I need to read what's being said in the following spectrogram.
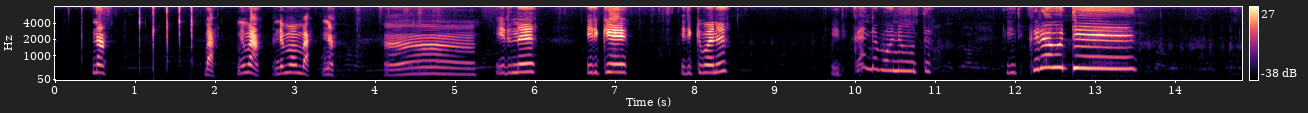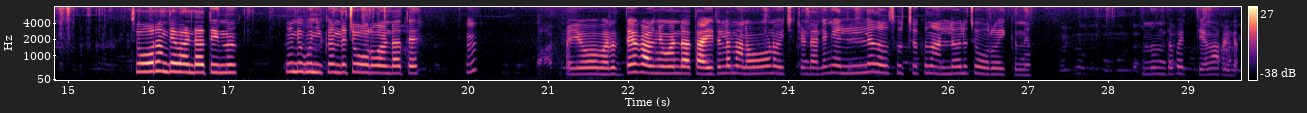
എന്നാ വാ ഇങ്ങ് വാ എന്റെ മോൻ വാ എന്നാ ആ ഇരുന്ന് ഇരിക്കേ. ഇരിക്ക് മോനെ. ഇരിക്ക എന്റെ മോനെ മുത്ത്. ഇരിക്കടാ മുത്തേ. ചോറ് എന്തേ വേണ്ടാത്ത ഇന്ന്? നിന്റെ കുഞ്ഞിക്ക് എന്താ ചോറ് വേണ്ടാത്ത? അയ്യോ വെറുതെ കളഞ്ഞു വേണ്ട തൈരെല്ലാം നല്ലോണം ഒഴിച്ചിട്ടുണ്ട്. അല്ലെങ്കിൽ എല്ലാ ദിവസവും ഉച്ചയ്ക്ക് നല്ലപോലെ ചോറ് കഴിക്കുന്ന. ഇന്ന് എന്താ പറ്റിയെന്ന് അറിയില്ല.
